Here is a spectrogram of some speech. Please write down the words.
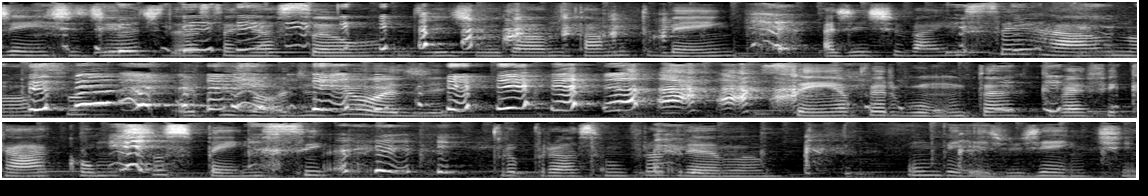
Gente, diante dessa reação, a gente viu que ela não tá muito bem. A gente vai encerrar o nosso episódio de hoje. Sem a pergunta, que vai ficar como suspense pro próximo programa. Um beijo, gente.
